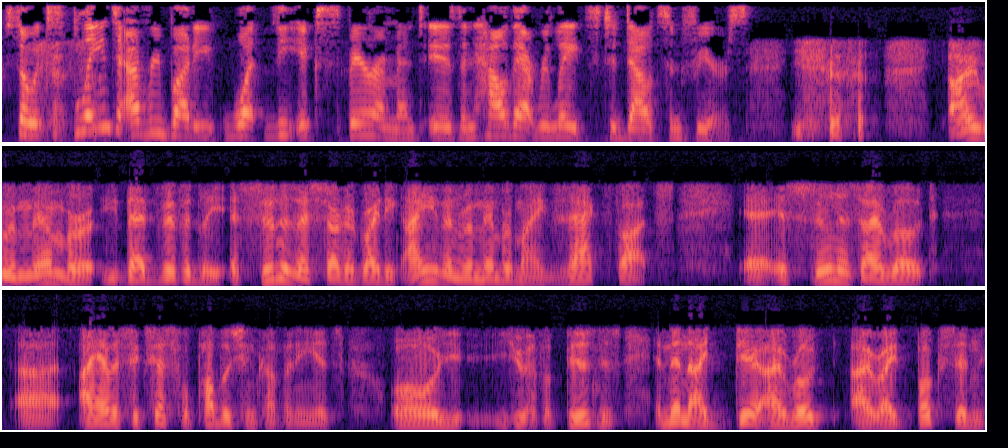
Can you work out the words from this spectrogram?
So explain to everybody what the experiment is and how that relates to doubts and fears. Yeah. I remember that vividly. As soon as I started writing, I even remember my exact thoughts. Uh, as soon as I wrote, uh, I have a successful publishing company. It's oh, you, you have a business. And then I dare, I wrote, I write books and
